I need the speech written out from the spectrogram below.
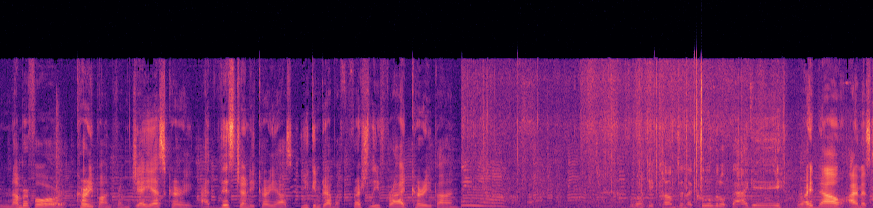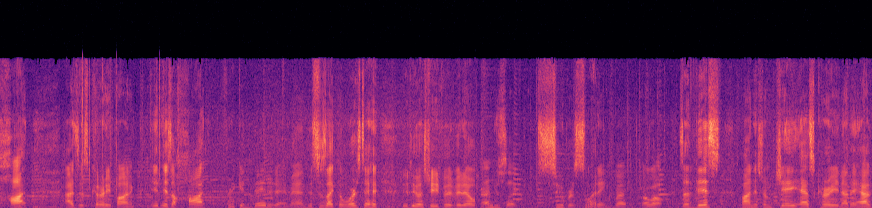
Number 4. Curry Pan from JS Curry. At this trendy curry house, you can grab a freshly fried curry pan. Look, it comes in a cool little baggie. Right now, I'm as hot as this curry pan. It is a hot freaking day today, man. This is like the worst day to do a street food video. I'm just like super sweating, but oh well. So this pan is from JS Curry. Now they have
